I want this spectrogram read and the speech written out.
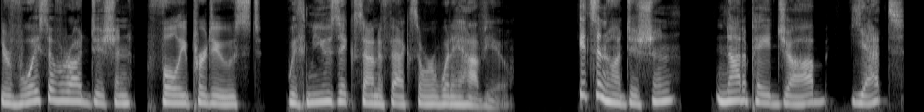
your voiceover audition fully produced with music, sound effects, or what have you. It's an audition, not a paid job yet,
